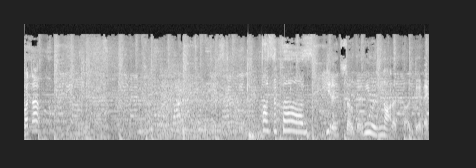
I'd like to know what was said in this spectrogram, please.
What's up? Thug the thug. He did so good. He was not a thug today.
